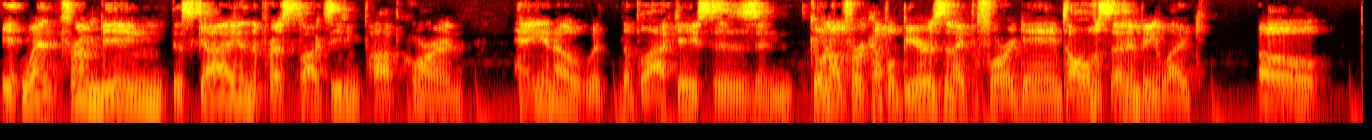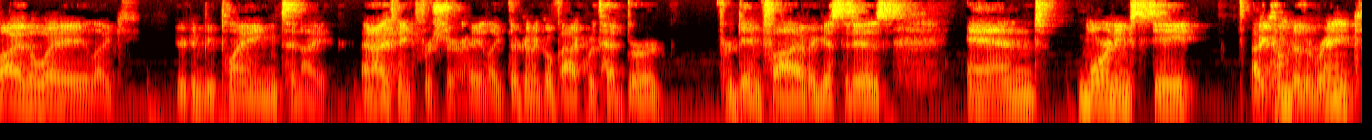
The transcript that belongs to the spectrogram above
It went from being this guy in the press box eating popcorn, hanging out with the Black Aces and going out for a couple beers the night before a game to all of a sudden being like, oh, by the way, like you're going to be playing tonight. And I think for sure, hey, like they're going to go back with Hedberg for game five, I guess it is. And morning skate, I come to the rink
